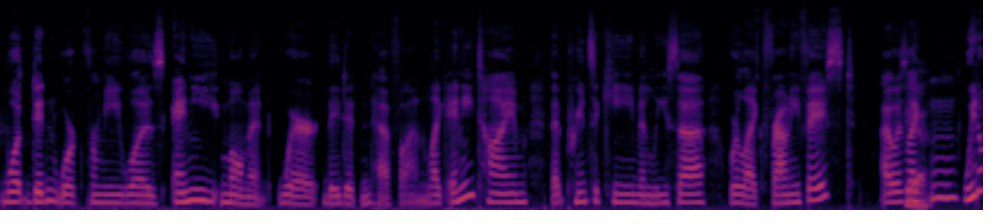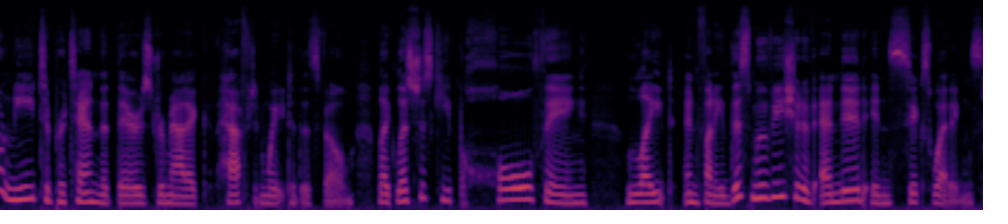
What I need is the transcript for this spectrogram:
What didn't work for me was any moment where they didn't have fun. Like any time that Prince Akeem and Lisa were like frowny faced, I was like, Yeah. mm, we don't need to pretend that there's dramatic heft and weight to this film. Like, let's just keep the whole thing light and funny. This movie should have ended in six weddings.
